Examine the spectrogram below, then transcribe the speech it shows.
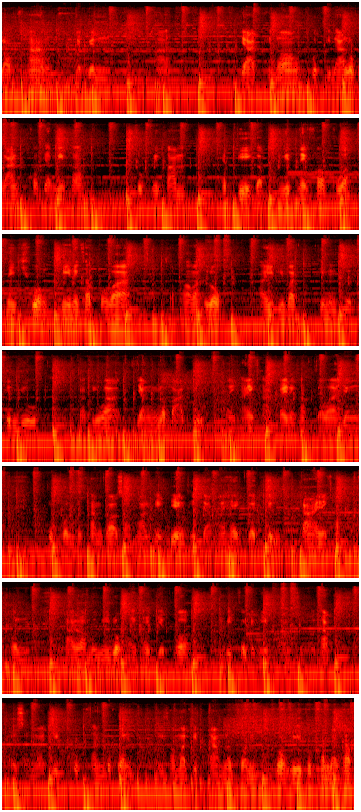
รอบข้างจะเป็นญาติพี่น้องบุตรธิดาลูกหลานก็จะมีความสุขมีความ แฮปปี้กับชีวิตในครอบครัวในช่วงนี้นะครับ เพราะว่าสภาวะโรคภัยพิบัติที่มันเกิดขึ้นอยู่ก็ถือว่ายังระบาดอยู่ในหายขาดไปนะครับ แต่ว่ายังทุกคนทุกท่านก็สามารถหลีกเลี่ยงที่จะไม่ให้เกิดขึ้นได้นะครับ คนถ้าเราไม่มีโรคภัยไข้เจ็บก็ชีวิตก็จะมีความสุขนะครับขอให้สมาชิกทุกท่านทุกคนที่เข้ามาติดตามรับชมโชคดีทุกท่านนะครับ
